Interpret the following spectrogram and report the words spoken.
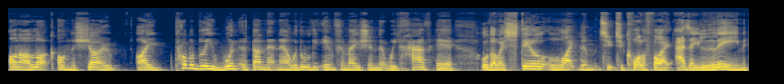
on our lock on the show. I probably wouldn't have done that now with all the information that we have here although I still like them to, to qualify as a lean.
